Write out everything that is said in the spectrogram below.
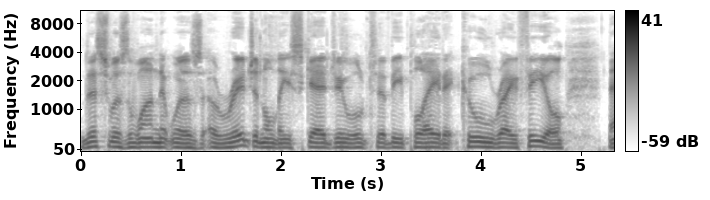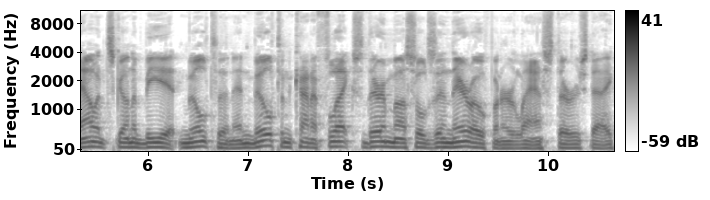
this was the one that was originally scheduled to be played at Coolray Field. Now it's going to be at Milton, and Milton kind of flexed their muscles in their opener last Thursday,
